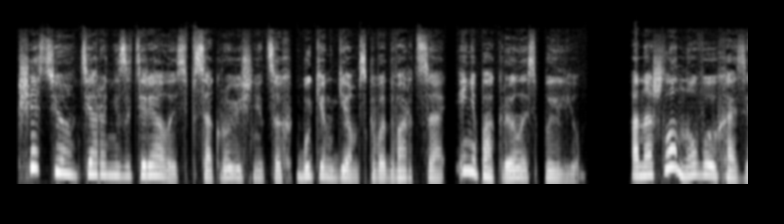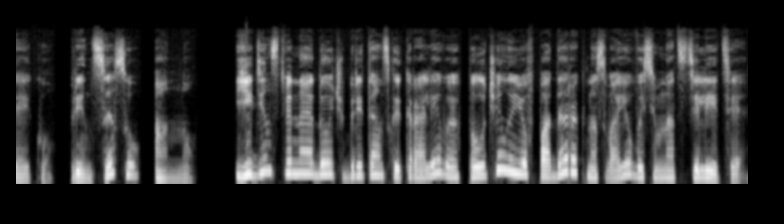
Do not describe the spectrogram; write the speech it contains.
К счастью, Тиара не затерялась в сокровищницах Букингемского дворца и не покрылась пылью. А нашла новую хозяйку, принцессу Анну. Единственная дочь британской королевы получила ее в подарок на свое 18-летие,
